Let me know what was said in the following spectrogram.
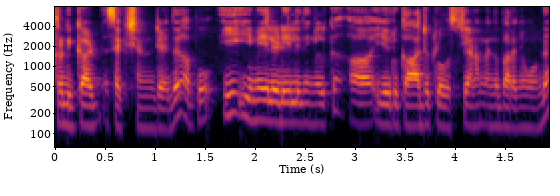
ക്രെഡിറ്റ് കാർഡ് സെക്ഷന്റേത് അപ്പോൾ ഈ ഇമെയിൽ ഐ ഡിയിൽ നിങ്ങൾക്ക് ഈ ഒരു കാർഡ് ക്ലോസ് ചെയ്യണം എന്ന് പറഞ്ഞുകൊണ്ട്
